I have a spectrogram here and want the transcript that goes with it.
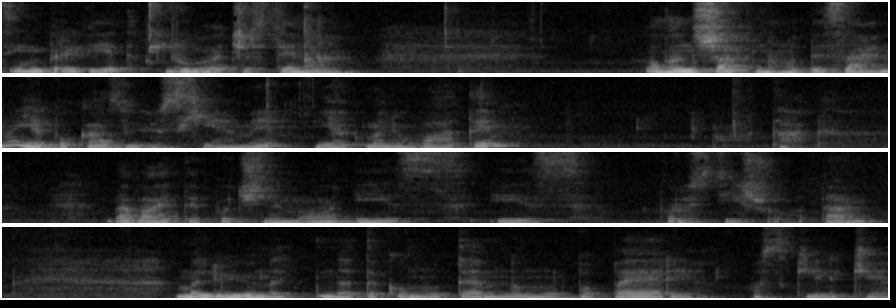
Всім привіт! Друга частина ландшафтного дизайну. Я показую схеми, як малювати. Так, давайте почнемо із, із простішого. Так? Малюю на, на такому темному папері, оскільки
